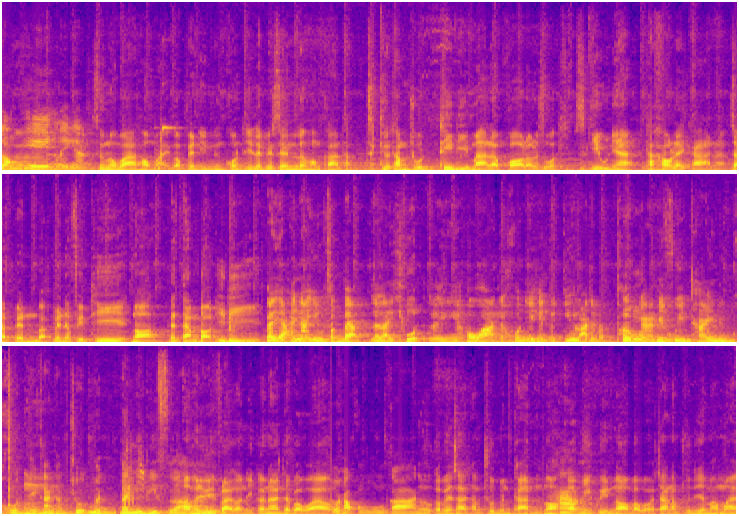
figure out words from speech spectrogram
ร้องเพลงอะไรเงี้ย ซึ่งเราว่าทอมใหม่ก็เป็นอีกหนึ่งคนที่ represent เรื่องของการทำสกิลทำชุดที่ดีมาก แล้วก็เรารู้สึกว่าสกิลเนี้ยถ้าเข้ารายการอะจะเป็นแบบเบนฟิตที่เนาะเป็นแต้มต่อที่ดี แต่อยากให้นางอยู่สักแบบหลายๆชุดอะไรอย่างเงี้ยเพราะว่าจะคนที่เห็นสกิลแล้วอาจจะแบบเพิ่มงานให้ควีนไทยหนึ่งคนในการทำชุดเหมือนบันนี่บีฟลาอ่ามันมีฟลายตอนนี้ก็น่าจะแบบว่าตัวท็อปของวงการ เออก็เป็นสายทำชุดเหมือนกันเนาะอะ ก็มีควีนน้องแบบว่าจ้างทำชุดเยอะมากมาย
